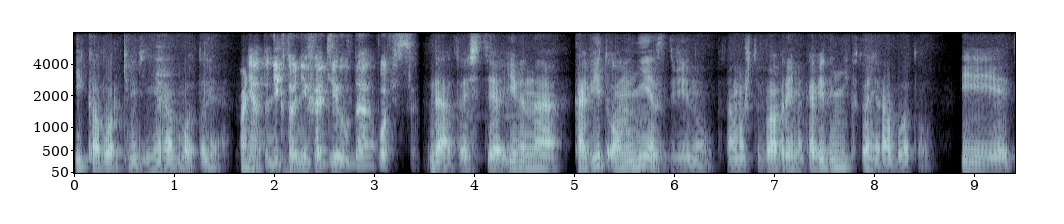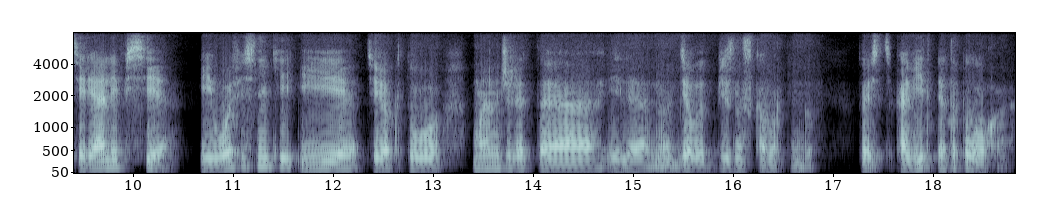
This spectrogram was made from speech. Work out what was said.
и коворкинги не работали. Понятно, никто не ходил, да, в офисы. Да, то есть э, именно ковид он не сдвинул, потому что во время ковида никто не работал. И теряли все и офисники, и те, кто менеджерит э, или ну, делает бизнес коворкингов. То есть ковид – это плохо.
